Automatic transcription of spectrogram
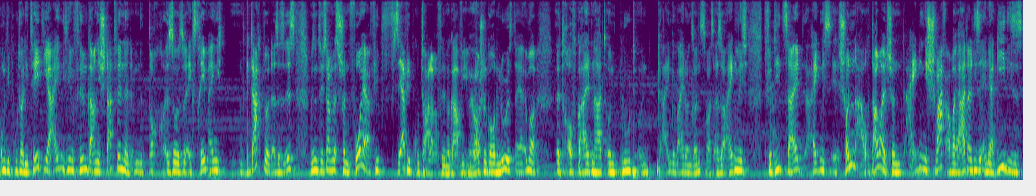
um die Brutalität, die ja eigentlich in dem Film gar nicht stattfindet, um, doch so, so extrem eigentlich gedacht wird, als es ist, müssen wir natürlich sagen, dass es schon vorher viel, sehr viel brutalere Filme gab, wie Herschel Gordon Lewis, der ja immer äh, draufgehalten hat und Blut und Eingeweide und sonst was. Also eigentlich für die Zeit eigentlich schon, auch damals schon eigentlich schwach, aber er hat halt diese Energie, dieses,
